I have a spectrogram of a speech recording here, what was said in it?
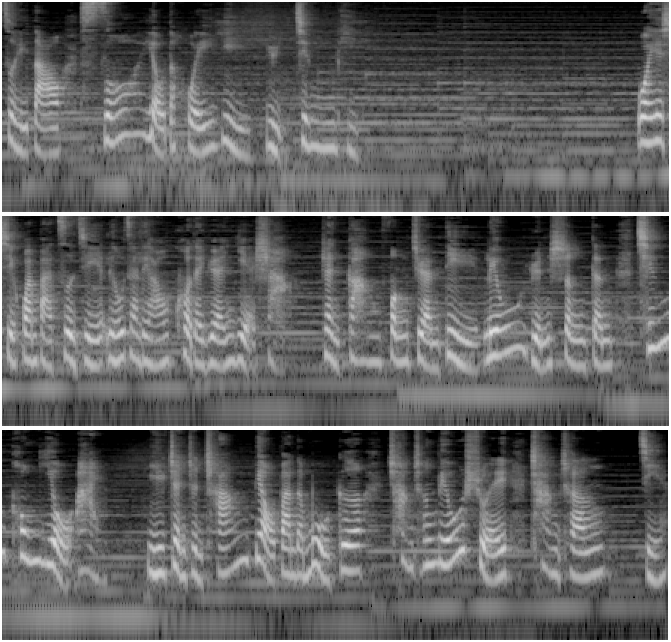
醉倒所有的回忆与经历。我也喜欢把自己留在辽阔的原野上，任罡风卷地，流云生根，晴空有爱。一阵阵长调般的牧歌，唱成流水，唱成洁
